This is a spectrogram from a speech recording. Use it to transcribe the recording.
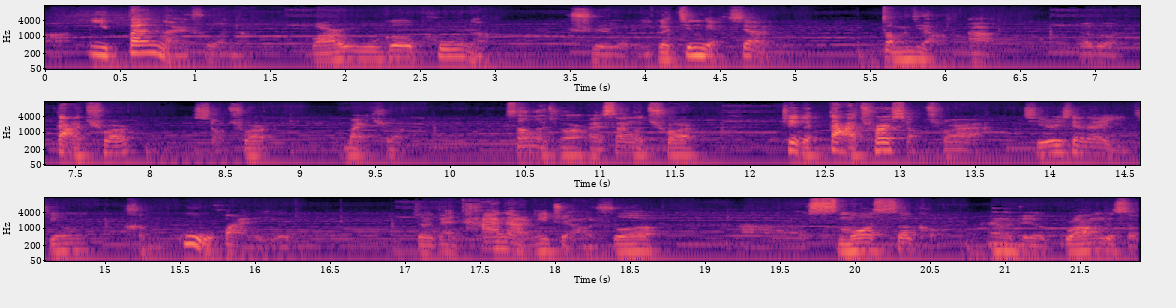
啊，一般来说呢，玩吴哥窟呢是有一个经典线路怎么讲？啊，叫做大圈儿、小圈儿、外圈儿，三个圈儿。哎，三个圈儿。这个大圈儿、小圈儿啊，其实现在已经很固化的一个东西，就是在他那儿，你只要说啊、small circle，还有这个 ground circle，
